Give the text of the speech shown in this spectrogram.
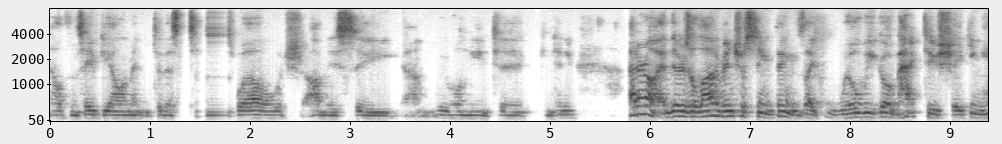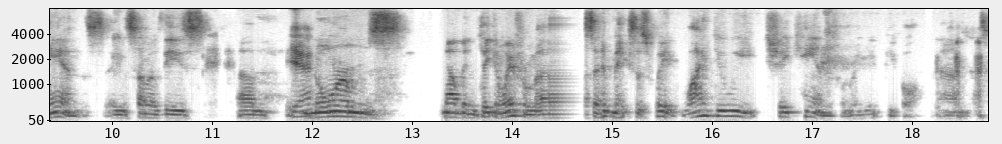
health, and safety element to this as well, which obviously um, we will need to continue. I don't know. There's a lot of interesting things like, will we go back to shaking hands? And some of these um, Yeah. norms now been taken away from us, and it makes us wait. Why do we shake hands when we meet people? Um, it's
